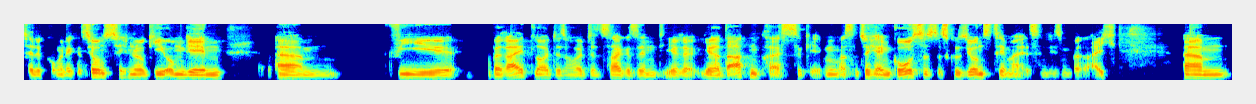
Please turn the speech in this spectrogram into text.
Telekommunikationstechnologie umgehen, ähm, wie bereit Leute heutzutage sind, ihre, ihre Daten preiszugeben, was natürlich ein großes Diskussionsthema ist in diesem Bereich, ähm,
